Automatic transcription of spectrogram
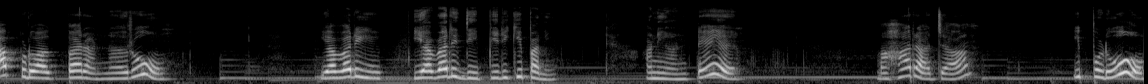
అప్పుడు అక్బర్ అన్నారు ఎవరి ఎవరిది పిరికి పని? అని అంటే మహారాజా ఇప్పుడు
